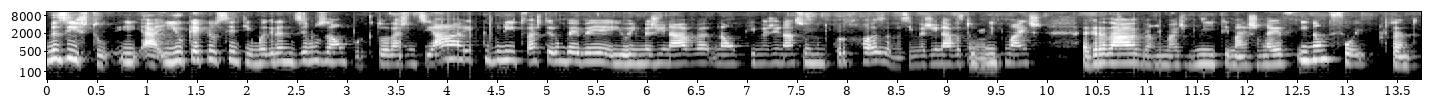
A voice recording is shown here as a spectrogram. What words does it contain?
Mas isto, e, ah, e o que é que eu senti? Uma grande desilusão, porque toda a gente dizia, ai que bonito, vais ter um bebê, e eu imaginava, não que imaginasse um mundo cor-de-rosa, mas imaginava Sim. tudo muito mais agradável e mais bonito e mais leve, e não foi. Portanto,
